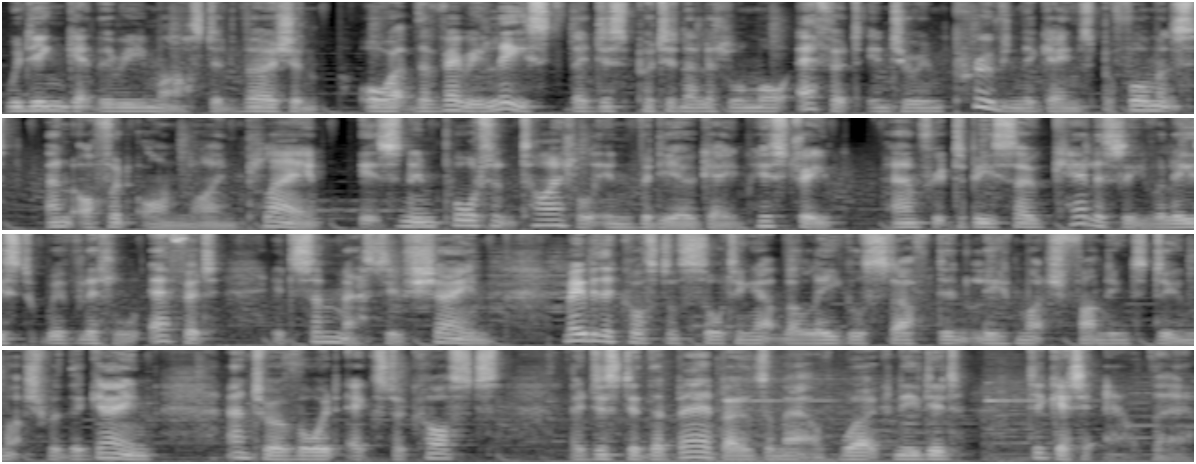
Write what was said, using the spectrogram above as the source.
we didn't get the remastered version, or at the very least they just put in a little more effort into improving the game's performance and offered online play. It's an important title in video game history, and for it to be so carelessly released with little effort, it's a massive shame. Maybe the cost of sorting out the legal stuff didn't leave much funding to do much with the game, and to avoid extra costs, they just did the bare bones amount of work needed to get it out there.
